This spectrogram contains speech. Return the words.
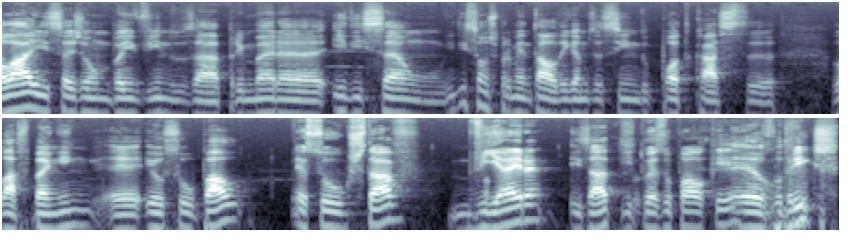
Olá e sejam bem-vindos à primeira edição, edição experimental, digamos assim, do podcast Laugh Banging. Eh, Eu sou o Paulo, Eu sou o Gustavo Vieira exato, e tu és o Paulo quê? eh, Rodrigues.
